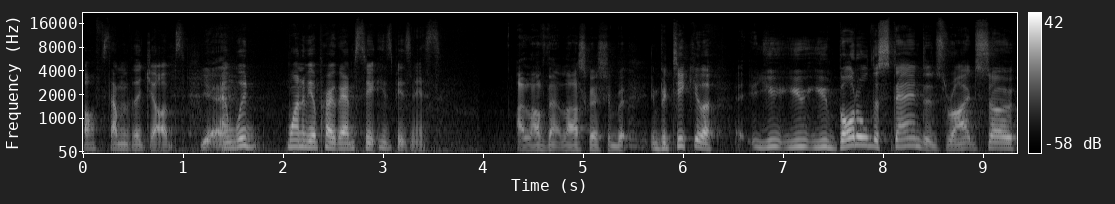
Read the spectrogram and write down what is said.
off some of the jobs? Yeah. And would one of your programs suit his business? I love that last question, but in particular, you, you, you bottle the standards, right? So,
